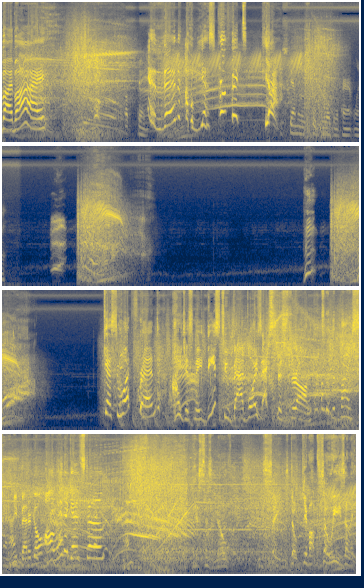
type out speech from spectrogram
Bye-bye! And then, oh yes, perfect! Yeah! Stamina is still broken, apparently. Guess what, friend? I just made these two bad boys extra strong. A little advice. You'd better go all in against them. This isn't over. You Saiyans don't give up so easily.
